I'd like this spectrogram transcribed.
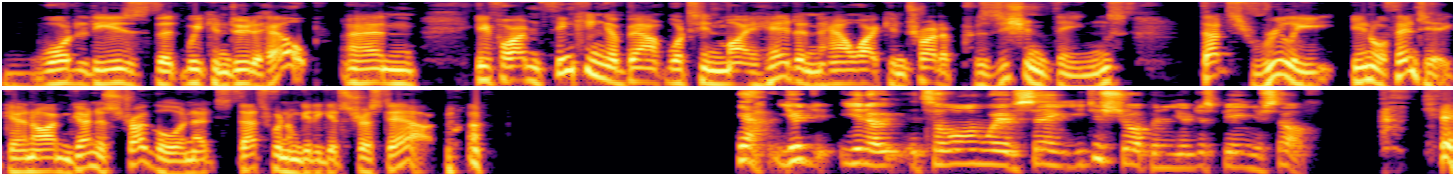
what it is that we can do to help. And if I'm thinking about what's in my head and how I can try to position things, that's really inauthentic and I'm going to struggle and that's that's when I'm going to get stressed out. Yeah, you you know, it's a long way of saying you just show up and you're just being yourself. yeah,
